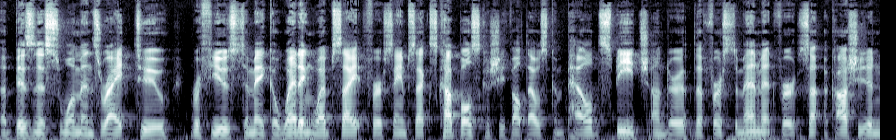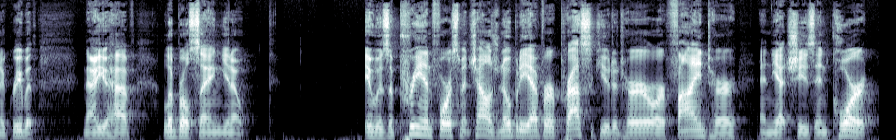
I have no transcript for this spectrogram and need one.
a businesswoman's right to refuse to make a wedding website for same sex couples because she felt that was compelled speech under the First Amendment for a cause she didn't agree with. Now you have liberals saying, you know, it was a pre enforcement challenge. Nobody ever prosecuted her or fined her, and yet she's in court.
